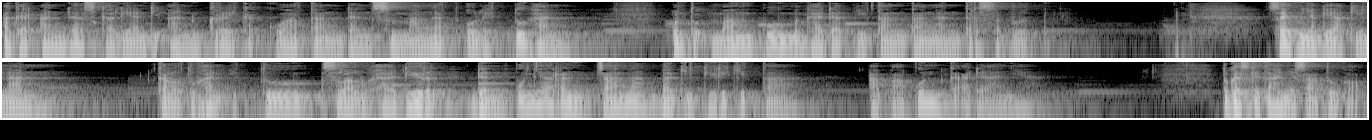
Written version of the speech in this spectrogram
agar Anda sekalian dianugerahi kekuatan dan semangat oleh Tuhan untuk mampu menghadapi tantangan tersebut. Saya punya keyakinan kalau Tuhan itu selalu hadir dan punya rencana bagi diri kita, apa pun keadaannya. Tugas kita hanya satu kok.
